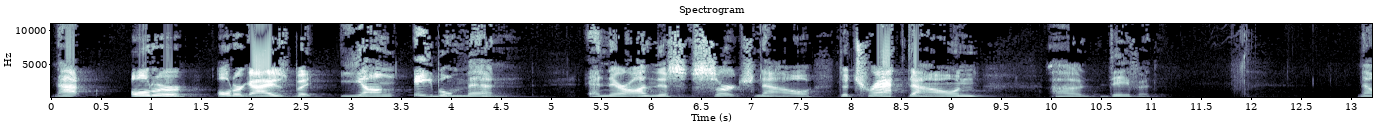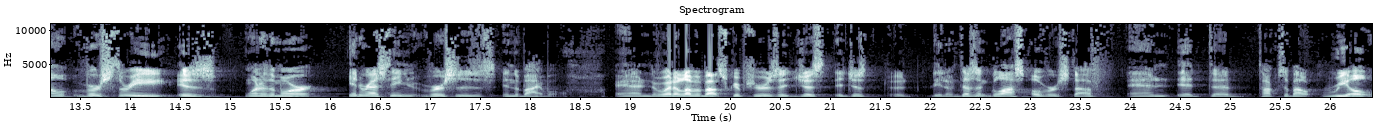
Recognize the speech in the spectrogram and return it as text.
not older older guys, but young able men, and they're on this search now to track down uh, David. Now, verse 3 is one of the more interesting verses in the Bible. And what I love about scripture is it just, it just, uh, you know, doesn't gloss over stuff and it uh, talks about real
